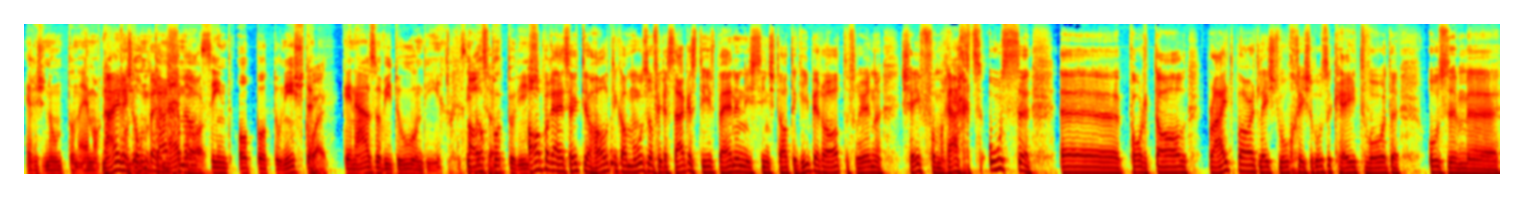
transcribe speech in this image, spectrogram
er ist ein Unternehmer. Nein, er ist und Unternehmer sind Opportunisten. Gut. Genauso wie du und ich. also. Aber er sollte ja Haltung haben, muss man vielleicht sagen, Steve Bannon ist sein Strategieberater, früher Chef vom Rechtsaussen-Portal äh, Breitbart. Letzte Woche ist er rausgefallen worden aus dem äh,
